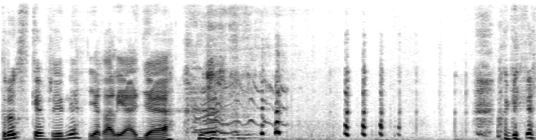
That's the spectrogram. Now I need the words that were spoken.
Terus captionnya ya kali aja. Oke kan?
